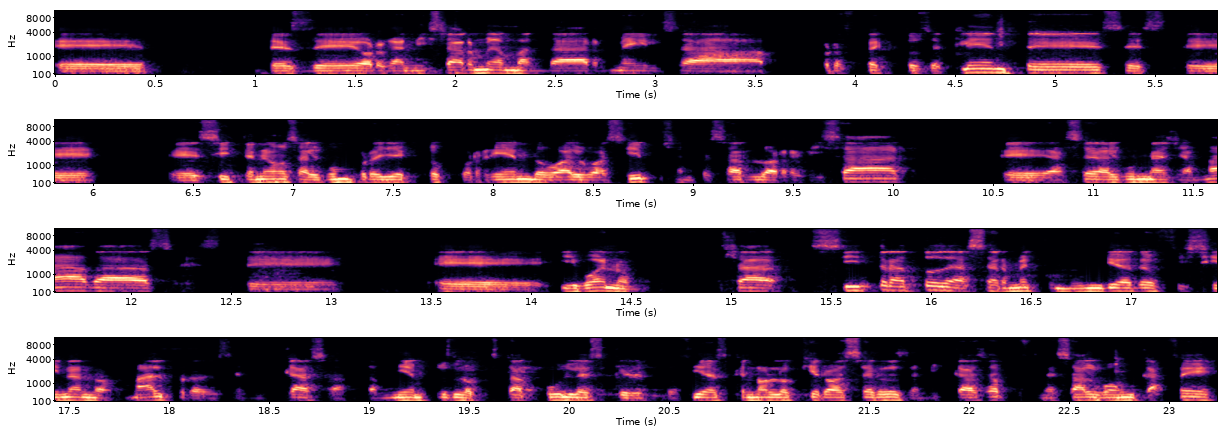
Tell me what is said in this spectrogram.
eh, desde organizarme a mandar mails a prospectos de clientes, este, si tenemos algún proyecto corriendo o algo así, pues empezarlo a revisar, hacer algunas llamadas, este, y bueno, o sea, sí trato de hacerme como un día de oficina normal, pero desde mi casa. También, pues lo que está cool es que los días que no lo quiero hacer desde mi casa, pues me salgo a un café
